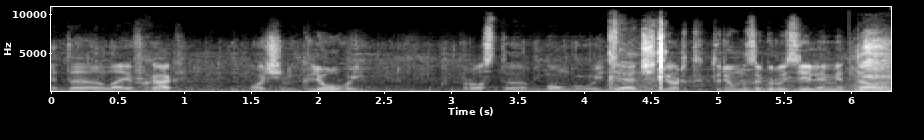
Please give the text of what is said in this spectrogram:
это лайфхак очень клевый, просто бомбовый. Я четвертый трюм загрузили металлом.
